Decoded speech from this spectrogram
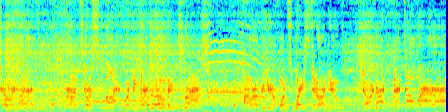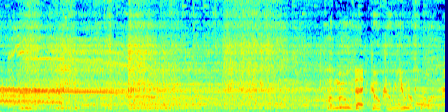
doing with it? You're a spy working for that Kobe trash! The power of the uniform's wasted on you! You're not meant to wear it! Remove that Goku uniform.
